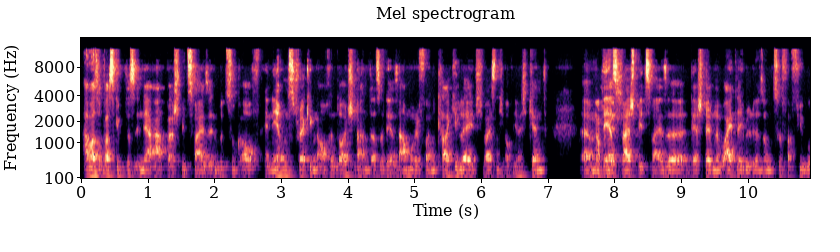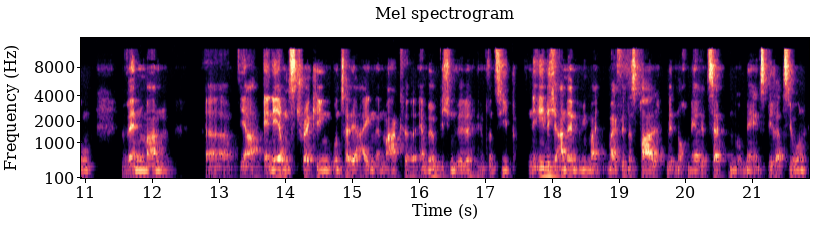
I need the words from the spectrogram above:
Aber sowas gibt es in der Art beispielsweise in Bezug auf Ernährungstracking auch in Deutschland. Also der Samuel von Calculate, ich weiß nicht, ob ihr euch kennt, ähm, der ist beispielsweise, der stellt eine White-Label-Lösung zur Verfügung, wenn man äh, ja, Ernährungstracking unter der eigenen Marke ermöglichen will. Im Prinzip eine ähnliche Anwendung wie MyFitnessPal mit noch mehr Rezepten und mehr Inspiration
